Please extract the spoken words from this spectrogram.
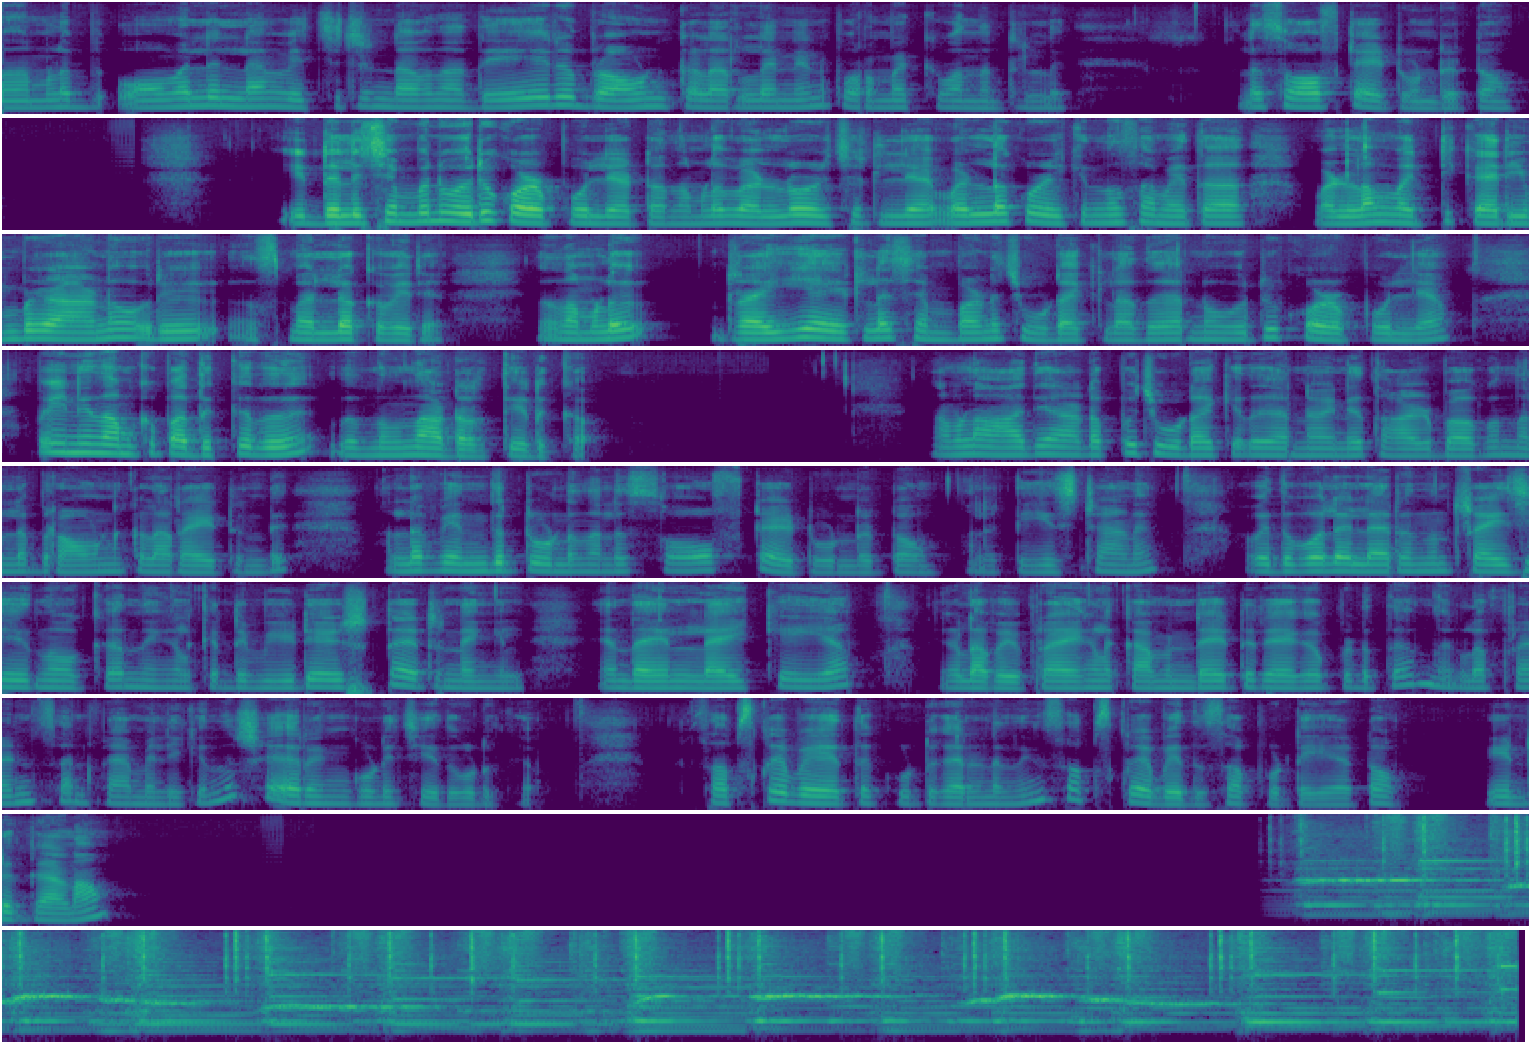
നമ്മൾ ഓവനിലെല്ലാം വെച്ചിട്ടുണ്ടാവുന്ന അതേ ഒരു ബ്രൗൺ കളറിൽ തന്നെയാണ് പുറമേക്ക് വന്നിട്ടുള്ളത്. നല്ല സോഫ്റ്റ് ആയിട്ടുണ്ട് കേട്ടോ. ഇഡലി ചെമ്പിന് ഒരു കുഴപ്പമില്ല കേട്ടോ. നമ്മൾ വെള്ളം ഒഴിച്ചിട്ടില്ല. വെള്ളമൊക്കെ ഒഴിക്കുന്ന സമയത്ത് വെള്ളം വറ്റി കരിയുമ്പോഴാണ് ഒരു സ്മെല്ലൊക്കെ വരിക. ഇത് നമ്മൾ ഡ്രൈ ആയിട്ടുള്ള ചെമ്പാണ് ചൂടാക്കിയുള്ളത്. അത് കാരണം ഒരു കുഴപ്പമില്ല. അപ്പോൾ ഇനി നമുക്ക് പതുക്കെ ഇത് ഇതൊന്നും അടർത്തിയെടുക്കാം. നമ്മൾ ആദ്യം അടപ്പ് ചൂടാക്കിയത് കാരണം അതിന്റെ താഴ്ഭാഗം നല്ല ബ്രൗൺ കളറായിട്ടുണ്ട്. നല്ല വെന്തിട്ടുണ്ട് നല്ല സോഫ്റ്റ് ആയിട്ടുണ്ട് കേട്ടോ. നല്ല ടേസ്റ്റാണ് അപ്പോൾ ഇതുപോലെ എല്ലാവരും ഒന്ന് ട്രൈ ചെയ്ത് നോക്കുക. നിങ്ങൾക്ക് എന്റെ വീഡിയോ ഇഷ്ടമായിട്ടുണ്ടെങ്കിൽ എന്തായാലും ലൈക്ക് ചെയ്യുക. നിങ്ങളുടെ അഭിപ്രായങ്ങൾ കമന്റായിട്ട് രേഖപ്പെടുത്തുക. നിങ്ങളുടെ ഫ്രണ്ട്സ് ആൻഡ് ഫാമിലിക്ക് ഒന്ന് ഷെയറിങ് കൂടി ചെയ്ത് കൊടുക്കുക. സബ്സ്ക്രൈബ് ചെയ്യാത്ത കൂട്ടുകാരുണ്ടെങ്കിൽ സബ്സ്ക്രൈബ് ചെയ്ത് സപ്പോർട്ട് ചെയ്യുക കേട്ടോ. വീണ്ടും കാണാം.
